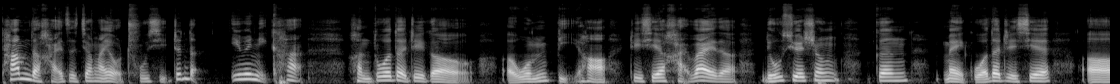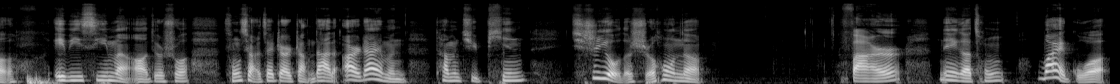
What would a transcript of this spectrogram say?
他们的孩子将来有出息，真的。因为你看很多的这个。呃，我们比哈这些海外的留学生跟美国的这些呃 A B C 们啊，就是说从小在这儿长大的二代们，他们去拼，其实有的时候呢，反而那个从外国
